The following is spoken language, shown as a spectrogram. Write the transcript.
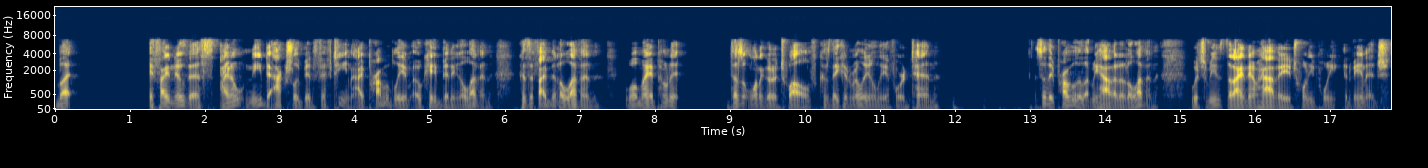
But if I know this, I don't need to actually bid 15. I probably am okay bidding 11. Because if I bid 11, well, my opponent doesn't want to go to 12 because they can really only afford 10. So they probably let me have it at 11, which means that I now have a 20 point advantage,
